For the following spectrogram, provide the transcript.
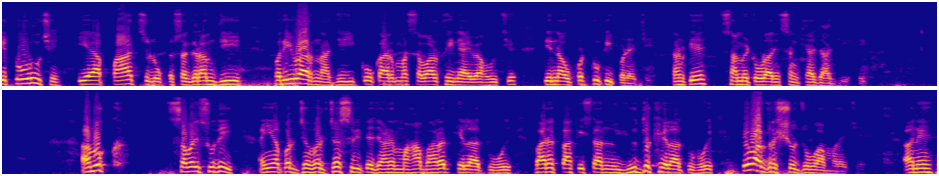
એ ટોળું છે. એ આ પાંચ લોકો સંગ્રામજી પરિવારના જે ઇકો કારમાં સવાર થઈને આવ્યા હોય છે, તેના ઉપર તૂટી પડે છે. કારણ કે સામે ટોળાની સંખ્યા જાજી હતી. અમુક સમય સુધી અહીંયા પર જબરજસ્ત રીતે જાણે મહાભારત ખેલાતું હોય, ભારત પાકિસ્તાનનું યુદ્ધ ખેલાતું હોય, તેવા દ્રશ્યો જોવા મળે છે. અને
